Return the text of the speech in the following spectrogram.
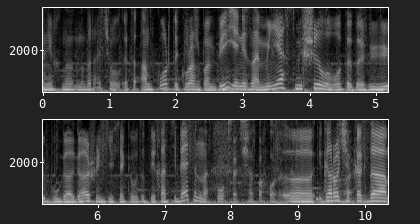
на них на- надрачивал. Это Анкорд и Кураж Бомбей. Я не знаю, меня смешило вот это бугагашеньки, всякое вот это их отсебятина. О, кстати, сейчас похоже. Э, И, короче, когда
